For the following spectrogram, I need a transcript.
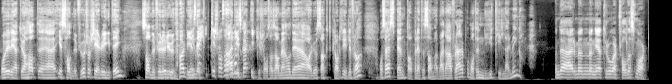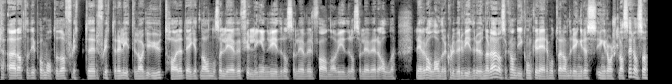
Og vi vet jo at uh, i Sandefjord så skjer det jo ingenting. Sandefjord og Runar De skal ikke slå seg Nei, de skal ikke slå seg sammen, og det har de jo sagt klart og tydelig fra. Og så er jeg spent da på dette samarbeidet her, for det er på en måte en ny tilnærming. da. Men, er, men, men jeg tror i hvert fall det smarte er at de på en måte da flytter, flytter elitelaget ut, har et eget navn, og så lever Fyllingen videre, og så lever Fana videre, og så lever alle, lever alle andre klubber videre under der, og så kan de konkurrere mot hverandre i yngre årsklasser, og så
